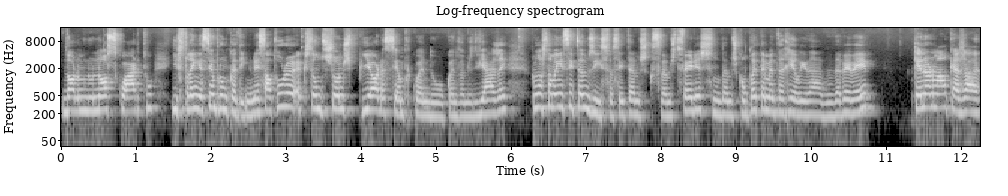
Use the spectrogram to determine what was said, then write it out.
dorme no nosso quarto e estranha sempre um bocadinho. Nessa altura a questão dos sonos piora sempre quando, quando vamos de viagem, mas nós também aceitamos isso, aceitamos que se vamos de férias, se mudamos completamente a realidade da bebê, que é normal que haja,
